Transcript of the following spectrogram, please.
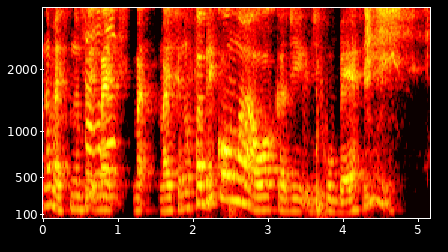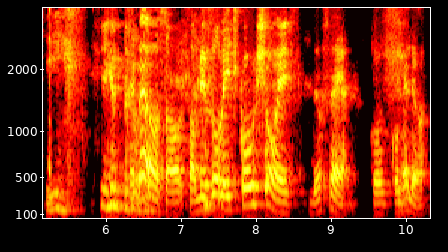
Não, mas, não, mas, mas, mas, você não fabricou uma oca de, de coberta e. e... Não, só, só me isolei de colchões. Deu certo. Ficou, ficou melhor.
